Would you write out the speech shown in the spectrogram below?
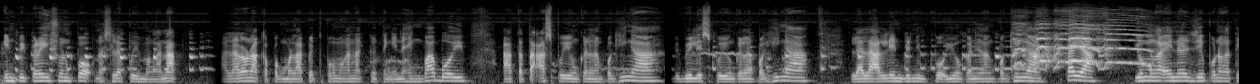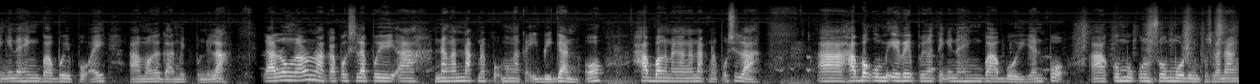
In preparation po na sila po yung mga anak. Ah, lalo na kapag malapit po mga anak ng inahing baboy, at tataas po yung kanilang paghinga, bibilis po yung kanilang paghinga, lalalim din po yung kanilang paghinga. Kaya, yung mga energy po ng ating inahing baboy po ay ah, magagamit po nila. Lalong lalo na kapag sila po ay ah, nanganak na po mga kaibigan o habang nanganganak na po sila, ah, habang umiire po yung ating inahing baboy, yan po, ah, kumukonsumo din po sila ng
